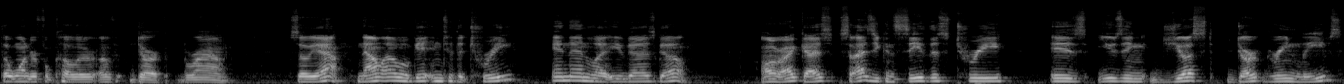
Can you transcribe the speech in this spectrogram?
the wonderful color of dark brown. So yeah, now I will get into the tree and then let you guys go. Alright guys, so as you can see this tree is using just dark green leaves.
